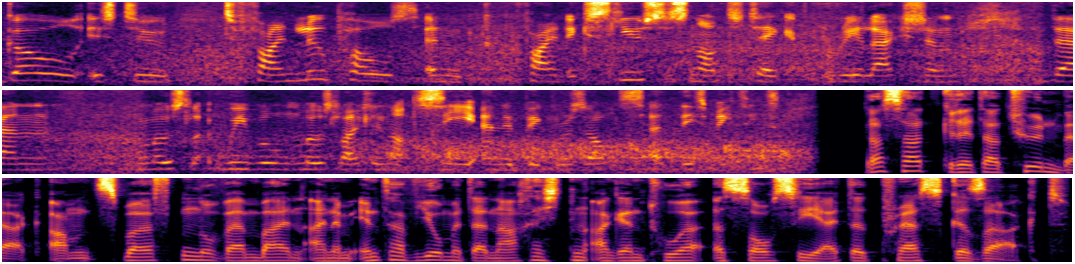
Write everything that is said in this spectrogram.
goal is to, to find loopholes and find excuses not to take real action, then most, we will most likely not see any big results at these meetings. Das hat Greta Thunberg am 12. November in einem Interview mit der Nachrichtenagentur Associated Press gesagt.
